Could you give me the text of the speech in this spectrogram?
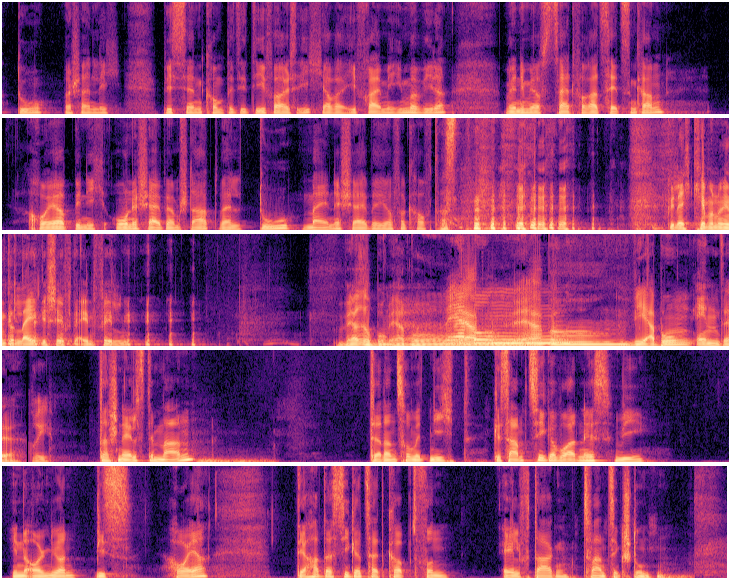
Du wahrscheinlich ein bisschen kompetitiver als ich, aber ich freue mich immer wieder, wenn ich mir aufs Zeitfahrrad setzen kann. Heuer bin ich ohne Scheibe am Start, weil du meine Scheibe ja verkauft hast. Vielleicht können wir nur in der Leihgeschäft einfällen. Werbung. Werbung. Werbung. Werbung. Werbung Ende. Der schnellste Mann der dann somit nicht Gesamtsieger geworden ist, wie in allen Jahren bis heuer, der hat eine Siegerzeit gehabt von 11 Tagen, 20 Stunden.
